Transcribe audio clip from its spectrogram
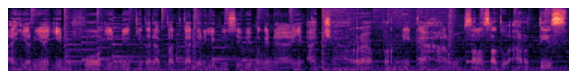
Akhirnya info ini kita dapatkan dari Ibu Siwi mengenai acara pernikahan salah satu artis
